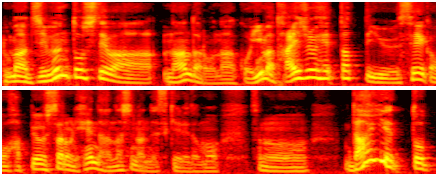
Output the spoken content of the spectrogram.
まあ自分としては、なんだろうな、こう今体重減ったっていう成果を発表したのに変な話なんですけれども、その、ダイエット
